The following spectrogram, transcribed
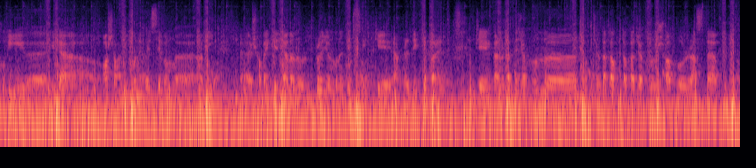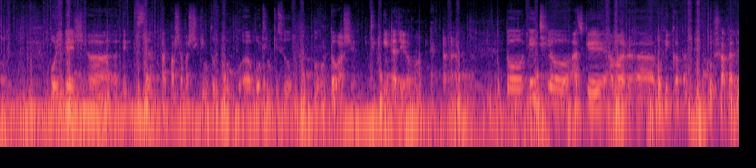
খুবই এটা অস্বাভাবিক মনে হয়েছে এবং আমি সবাইকে জানানোর প্রয়োজন মনে করছি যে আপনারা দেখতে পারেন যে কানাডাতে যখন ঝকঝকা তকতকা যখন শহর, রাস্তা পরিবেশ দেখতেছেন তার পাশাপাশি কিন্তু খুব কঠিন কিছু মুহূর্ত আসে। ঠিক এটা যেরকম একটা তার। তো এই ছিল আজকে আমার অভিজ্ঞতা খুব সকালে।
